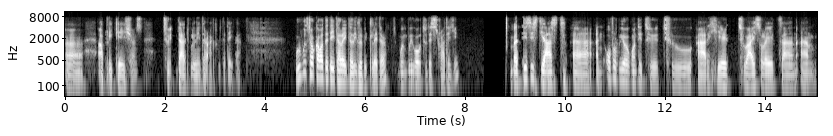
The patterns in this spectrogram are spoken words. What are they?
uh, applications to, that will interact with the data. We will talk about the data lake a little bit later when we go to the strategy. But this is just uh, an overview I wanted to, to add here to isolate and, and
